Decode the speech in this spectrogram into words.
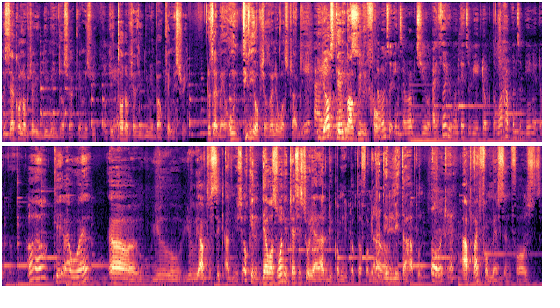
The second option you give me industrial chemistry. Okay. The third option is you give me biochemistry. Those are my own three options when it was traveling. Okay, I just came back with the phone. I want to interrupt you. I thought you wanted to be a doctor. What happened to being a doctor? Oh, okay. Uh, well, uh, you you have to seek admission. Okay, there was one interesting story I had becoming a doctor for me that Oh. didn't later happen. Oh, okay. I applied for medicine first.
